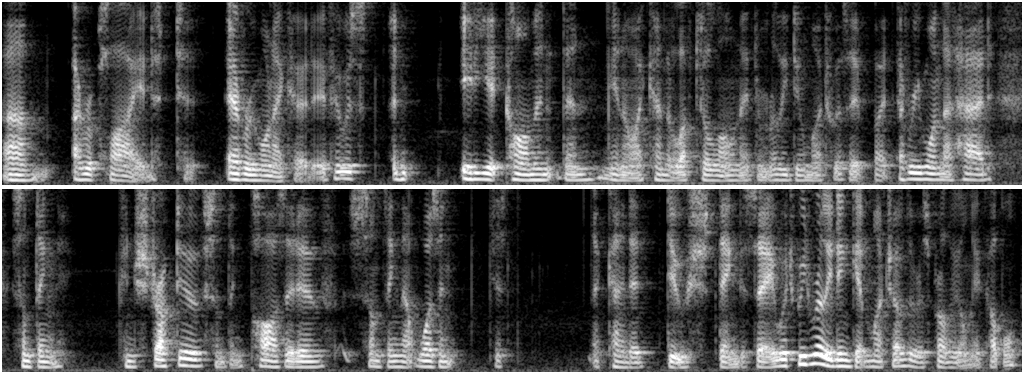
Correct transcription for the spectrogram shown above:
Um, I replied to everyone I could. If it was an idiot comment, then, you know, I kind of left it alone. I didn't really do much with it. But everyone that had something constructive, something positive, something that wasn't just a kind of douche thing to say, which we really didn't get much of. There was probably only a couple.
